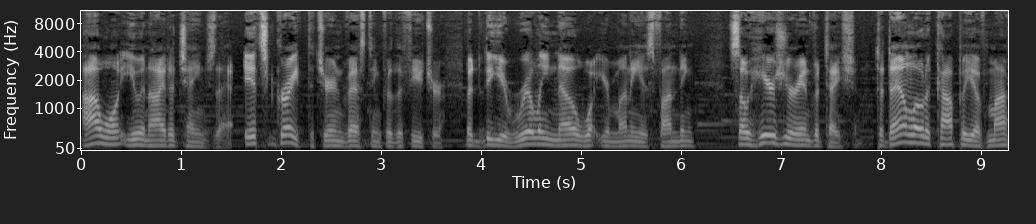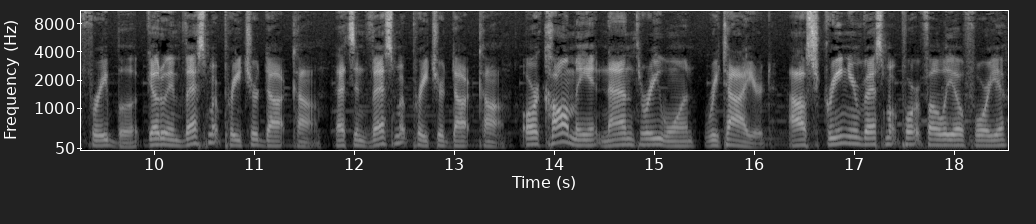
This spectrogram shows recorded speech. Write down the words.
I want you and I to change that. It's great that you're investing for the future, but do you really know what your money is funding? So here's your invitation. To download a copy of my free book, go to investmentpreacher.com. That's investmentpreacher.com. Or call me at 931 Retired. I'll screen your investment portfolio for you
